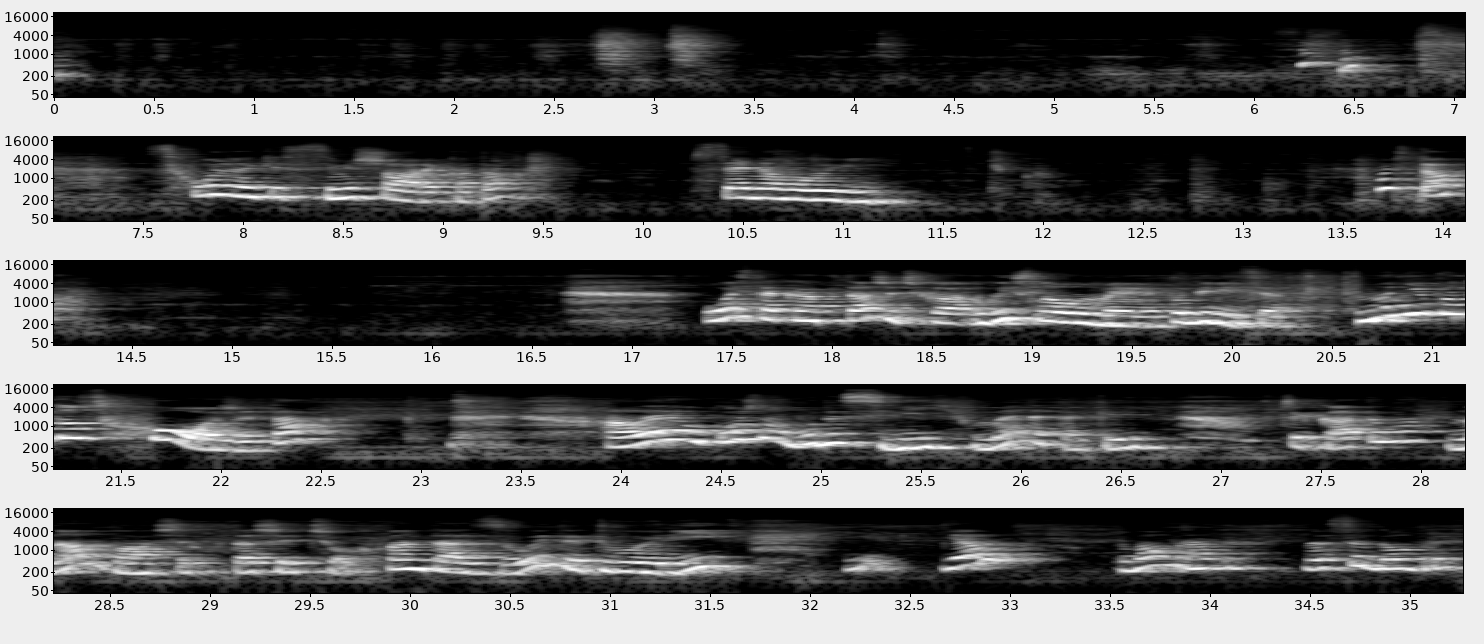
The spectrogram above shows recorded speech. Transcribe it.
Схоже на якесь смішарика, так? Все на голові. Ось так. Ось така пташечка вийшла у мене. Подивіться. Ну нібито схоже, так? Але у кожного буде свій. У мене такий. Чекатиму на ваших пташечок. Фантазуйте, творіть. І я вам рада. На все добре.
